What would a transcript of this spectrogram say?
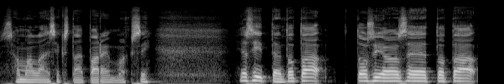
samanlaiseksi tai paremmaksi. Ja sitten tota, tosiaan se, että tota,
